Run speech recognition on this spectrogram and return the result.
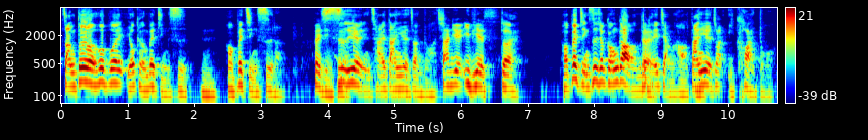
涨多了会不会有可能被警示？嗯，好，被警示了，被警示。四月你猜单月赚多少钱？单月 EPS 对，好，被警示就公告了，我们就可以讲哈，单月赚一块多，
